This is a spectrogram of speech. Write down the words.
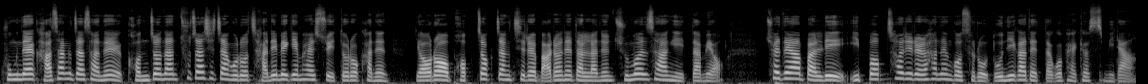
국내 가상자산을 건전한 투자 시장으로 자리매김할 수 있도록 하는 여러 법적 장치를 마련해 달라는 주문 사항이 있다며 최대한 빨리 입법 처리를 하는 것으로 논의가 됐다고 밝혔습니다.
